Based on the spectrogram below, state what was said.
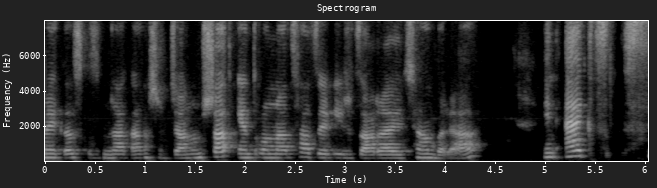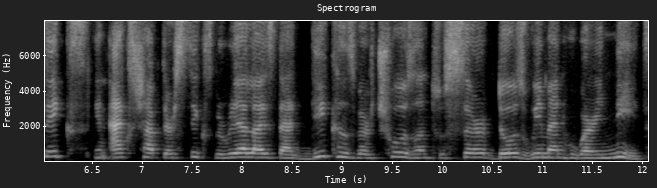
մեկը սկզբնական շրջանում շատ կենտրոնացած էր իր ծառայության վրա In Acts 6, in Acts chapter 6, we realize that deacons were chosen to serve those women who were in need.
